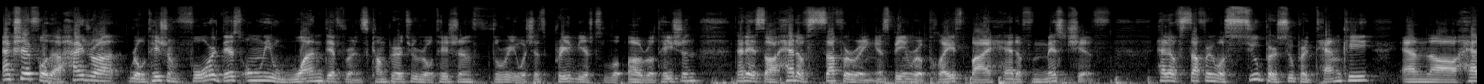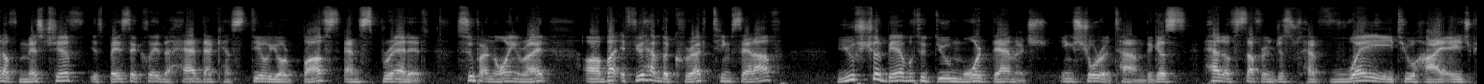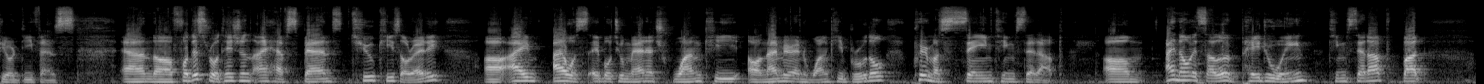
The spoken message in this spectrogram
Actually, for the Hydra rotation 4, there's only one difference compared to rotation 3, which is previous uh, rotation. That is, uh, Head of Suffering is being replaced by Head of Mischief. Head of Suffering was super, super tanky, and uh, Head of Mischief is basically the head that can steal your buffs and spread it. Super annoying, right? Uh, but if you have the correct team setup, you should be able to do more damage in shorter time because Head of Suffering just have way too high HP or defense. And uh, for this rotation, I have spent two keys already. Uh, I I was able to manage one key uh, Nightmare and one key Brutal, pretty much same team setup. Um, I know it's a little pay to win team setup, but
